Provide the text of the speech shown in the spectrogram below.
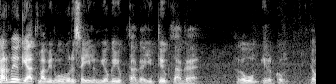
கர்மயோகி ஆத்மாவின் ஒவ்வொரு செயலும் யோகயுக்தாக யுக்தியுக்தாகவும் இருக்கும். இந்த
